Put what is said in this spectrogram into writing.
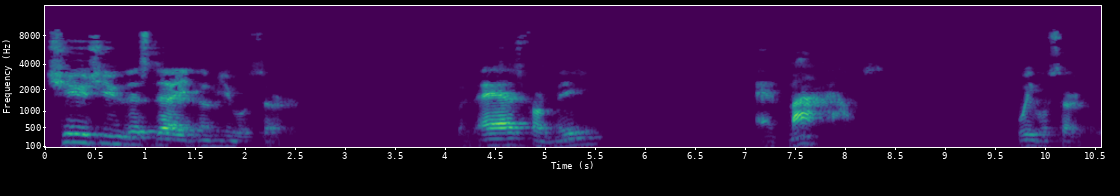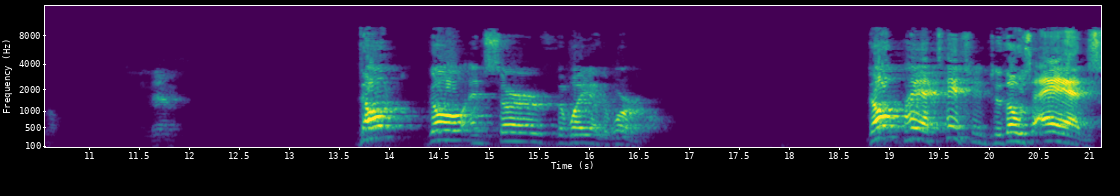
Choose you this day whom you will serve. But as for me and my house, we will serve the Lord. Amen. Don't go and serve the way of the world. Don't pay attention to those ads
